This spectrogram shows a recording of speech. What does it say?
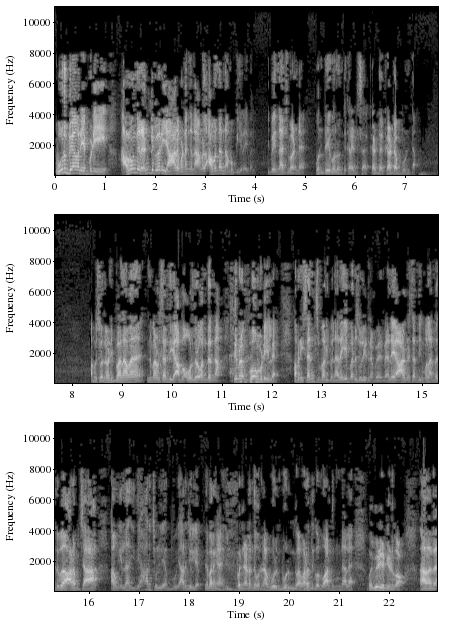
ஒரு தேவன் எப்படி அவங்க ரெண்டு பேரும் யாரை வணங்குனாங்களோ அவன் தான் நமக்கு இறைவன். இப்ப என்னாச்சு பண்ண ஒன்றே கொலை வந்து கரெக்ட் சார் கரெக்டா கரெக்ட் அப்படின்ட்டான் அப்ப சொன்னவன் இப்ப அவன் இந்த மாதிரி சந்திக்க அப்ப ஒரு தடவை வந்திருந்தான் திரும்ப போக முடியல. அப்ப நீ சந்திச்சு பாரு இப்ப நிறைய பேர் சொல்லிட்டு நம்ம வேலையை ஆள்கள் சந்திக்கும் போது மெதுவாக ஆரம்பிச்சா அவங்க எல்லாம் இது யாரும் சொல்லி அப்பு யாரும் சொல்லி? இது பாருங்க இப்ப நடந்த ஒரு நான் ஊருக்கு ஊருக்கு வரதுக்கு ஒரு வாரத்துக்கு முன்னால ஒரு வீடு கட்டி எடுக்கும் அவன்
